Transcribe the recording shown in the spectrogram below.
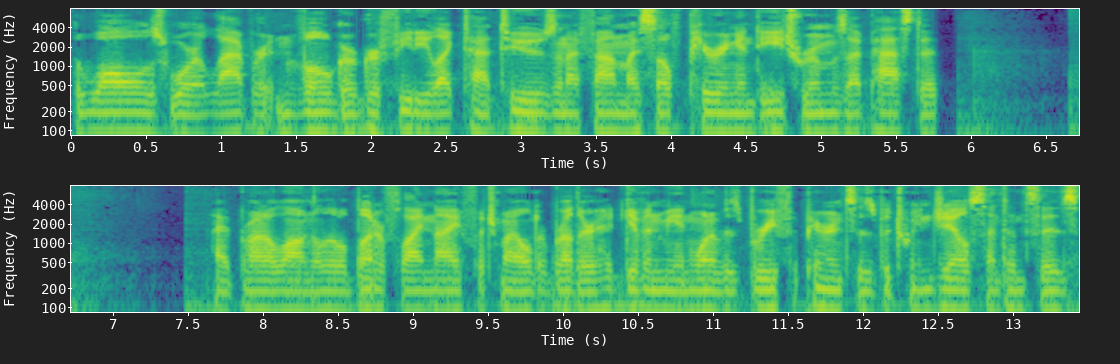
The walls wore elaborate and vulgar graffiti like tattoos, and I found myself peering into each room as I passed it. I had brought along a little butterfly knife which my older brother had given me in one of his brief appearances between jail sentences,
